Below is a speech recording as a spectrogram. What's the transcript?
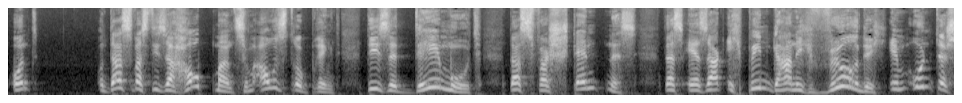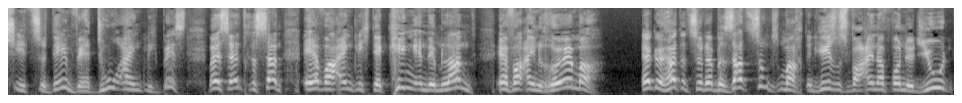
und und das, was dieser Hauptmann zum Ausdruck bringt, diese Demut, das Verständnis, dass er sagt, ich bin gar nicht würdig im Unterschied zu dem, wer du eigentlich bist. Weil es ist ja interessant, er war eigentlich der King in dem Land. Er war ein Römer. Er gehörte zu der Besatzungsmacht und Jesus war einer von den Juden.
